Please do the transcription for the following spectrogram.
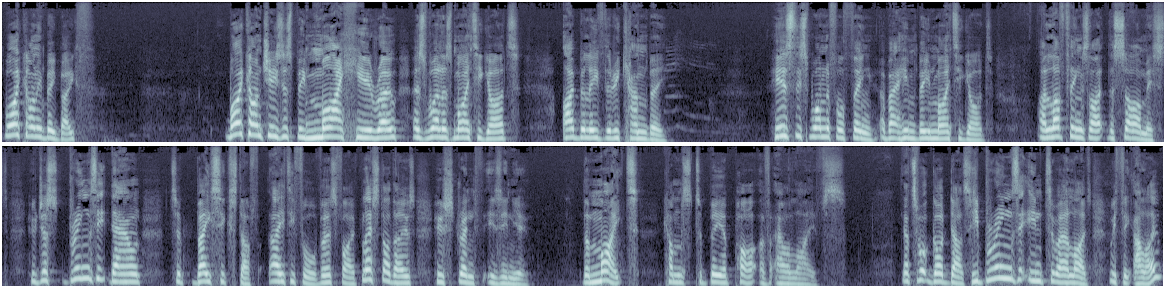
Why can't he be both? Why can't Jesus be my hero as well as mighty God? I believe that he can be. Here's this wonderful thing about him being mighty God. I love things like the psalmist, who just brings it down to basic stuff. 84, verse 5 Blessed are those whose strength is in you. The might comes to be a part of our lives. That's what God does. He brings it into our lives. We think, hello,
